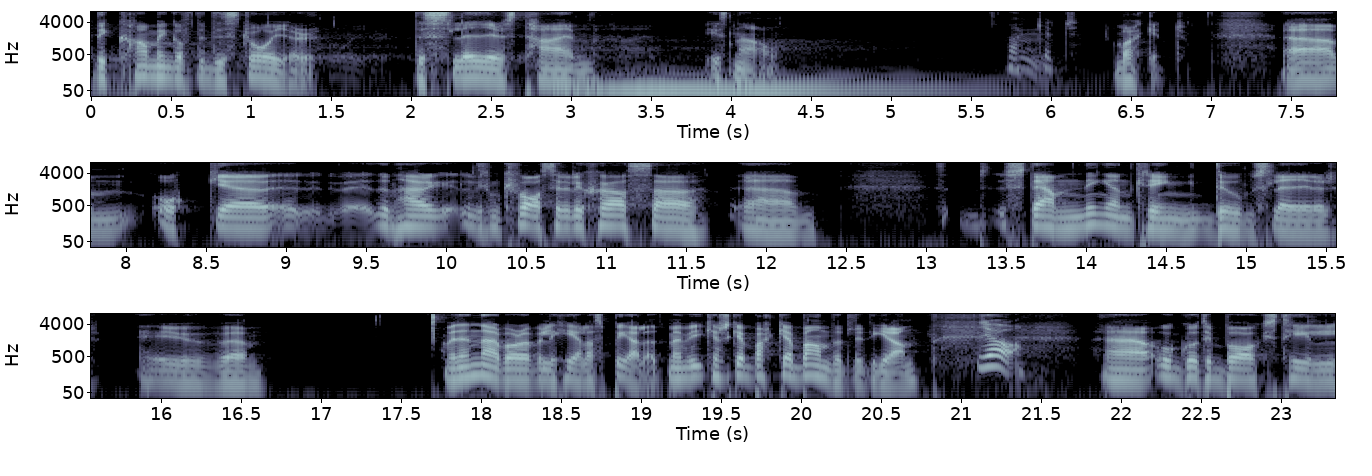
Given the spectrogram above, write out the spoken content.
the coming of the destroyer. The Slayer's time is now. Vackert. Vackert. Um, och uh, den här liksom kvasireligiösa uh, stämningen kring Doomslayer är ju... Uh, men den närvarar väl i hela spelet. Men vi kanske ska backa bandet lite grann. Ja. Uh, och gå tillbaks till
